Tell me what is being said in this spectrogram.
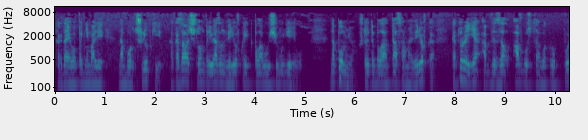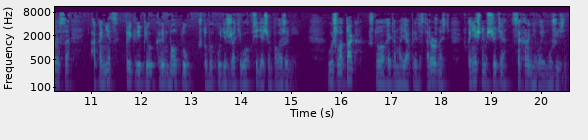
Когда его поднимали на борт шлюпки, оказалось, что он привязан веревкой к плавающему дереву. Напомню, что это была та самая веревка, которой я обвязал Августа вокруг пояса, а конец прикрепил к рымболту, чтобы удержать его в сидячем положении. Вышло так, что эта моя предосторожность в конечном счете сохранила ему жизнь.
